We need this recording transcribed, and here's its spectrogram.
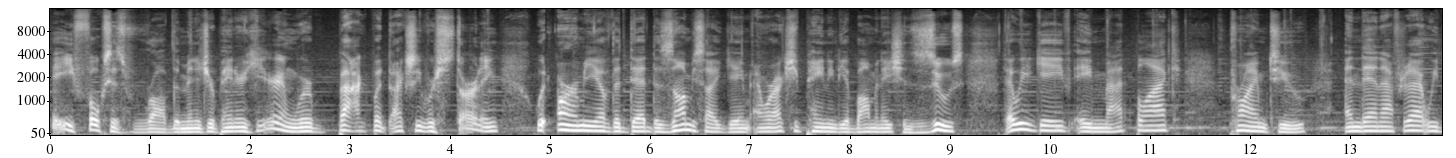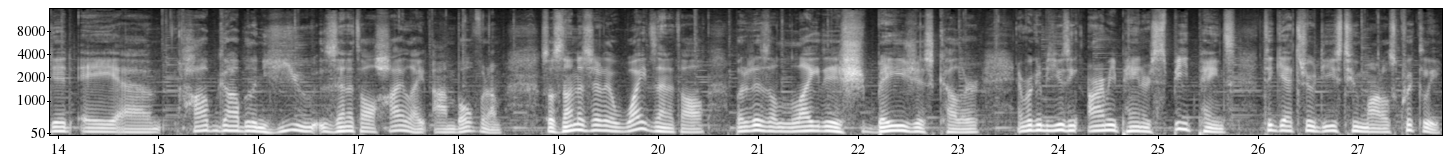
Hey folks, it's Rob the Miniature Painter here, and we're back, but actually we're starting with Army of the Dead, the Zombicide game, and we're actually painting the Abomination Zeus that we gave a matte black prime to, and then after that we did a um, Hobgoblin Hue Zenithal highlight on both of them. So it's not necessarily a white Zenithal, but it is a lightish beigeish color, and we're going to be using Army Painter speed paints to get through these two models quickly.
